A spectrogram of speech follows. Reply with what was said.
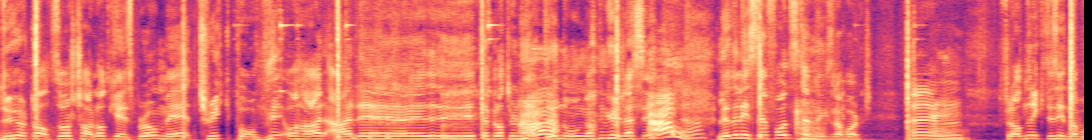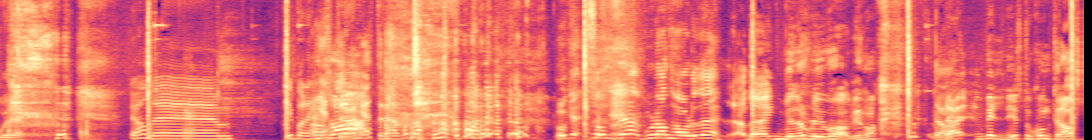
Du hørte altså Charlotte Gainsborough med Trick Pony, og her er eh, temperaturen hetere enn noen gang, vil jeg si. Lene Lise, få en stemningsrapport Um, fra den riktige siden av bordet. ja, det Vi bare heter det og heter det her borte. Ok, Sondre, hvordan har du det? Ja, det begynner å bli ubehagelig nå. Ja. Det er veldig stor kontrast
